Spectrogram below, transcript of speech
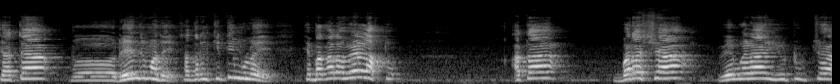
त्या त्या रेंजमध्ये साधारण किती मुलं आहे हे बघायला वेळ लागतो. आता बऱ्याचशा वेगवेगळ्या यूट्यूबच्या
